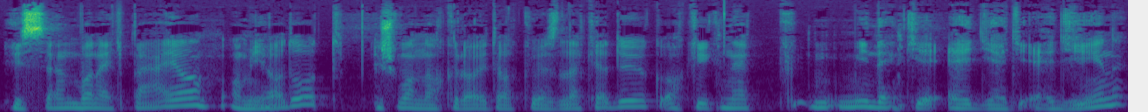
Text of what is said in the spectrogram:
hiszen van egy pálya, ami adott, és vannak rajta a közlekedők, akiknek mindenki egy-egy egyén,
